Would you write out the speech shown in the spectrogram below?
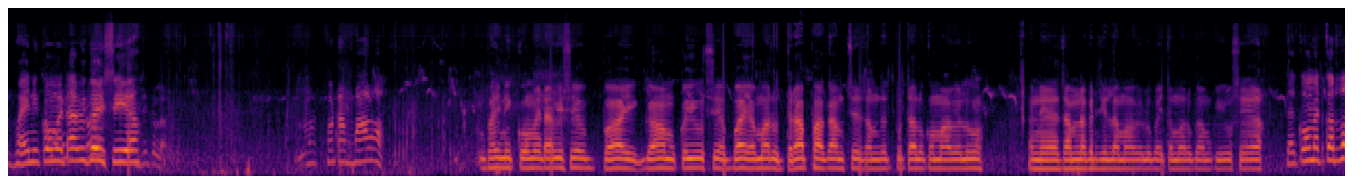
ભાઈની કોમેન્ટ આવી ગઈ છે. ભાઈની કોમેન્ટ આવી છે ભાઈ ગામ કયું છે? ભાઈ અમારું ધ્રાફા ગામ છે જામજોધપુર તાલુકામાં આવેલું અને જામનગર જિલ્લામાં આવેલું. ભાઈ તમારું ગામ કયું છે? કોમેન્ટ કરજો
